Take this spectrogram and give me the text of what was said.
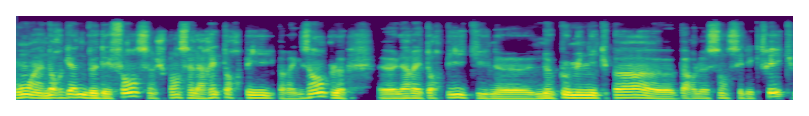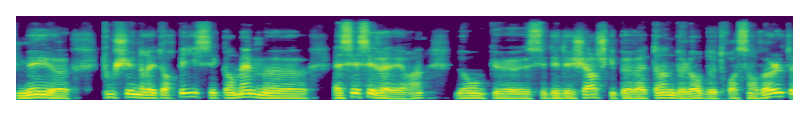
ont un organe de défense. Je pense à la rétorpille, par exemple. la rétorpille qui ne, ne communique pas par le sens électrique, mais toucher une rétorpille, c'est quand même assez sévère. Hein. Donc, c'est des décharges qui peuvent atteindre de l'ordre de 300 volts,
